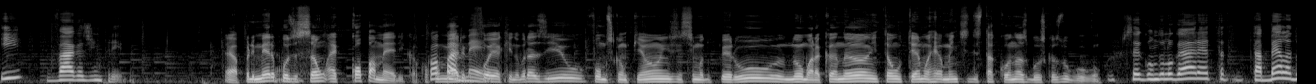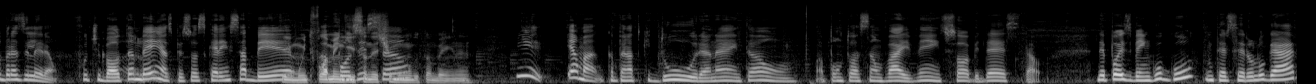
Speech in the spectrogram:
e vaga de emprego. É, a primeira posição é Copa América. Copa, Copa América, América. foi aqui no Brasil, fomos campeões em cima do Peru, no Maracanã, então o termo realmente se destacou nas buscas do Google. Segundo lugar é ta- tabela do Brasileirão. Futebol também, as pessoas querem saber. Tem muito a flamenguista neste mundo também, né? E é uma- um campeonato que dura, né? Então a pontuação vai e vem, sobe, desce e tal. Depois vem Gugu, em terceiro lugar.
